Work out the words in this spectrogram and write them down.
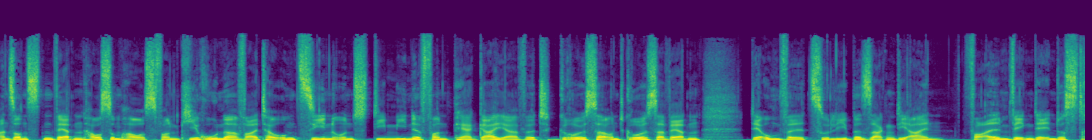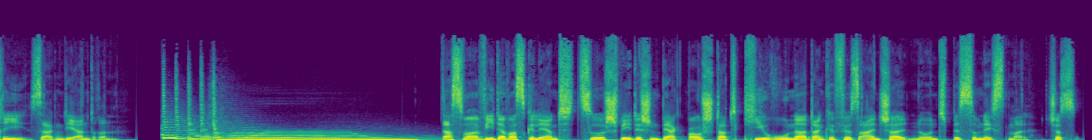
Ansonsten werden Haus um Haus von Kiruna weiter umziehen und die Mine von Pergaya wird größer und größer werden. Der Umwelt zuliebe, sagen die einen. Vor allem wegen der Industrie, sagen die anderen. Das war wieder was gelernt zur schwedischen Bergbaustadt Kiruna. Danke fürs Einschalten und bis zum nächsten Mal. Tschüss.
